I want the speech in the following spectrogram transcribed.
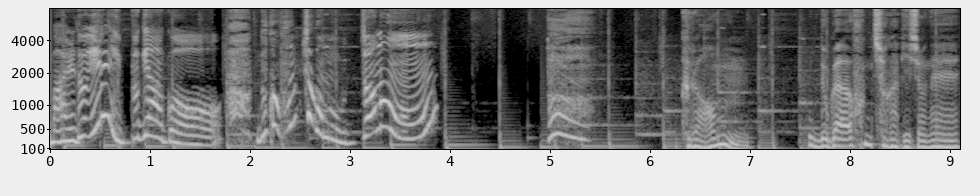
말도 이래 이쁘게 하고 누가 훔쳐가면 어쩌노? 그럼 누가 훔쳐가기 전에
